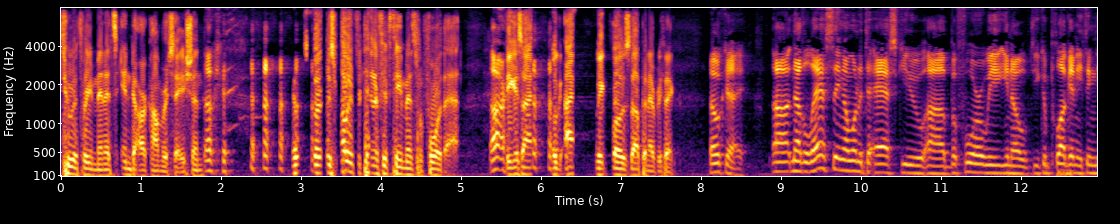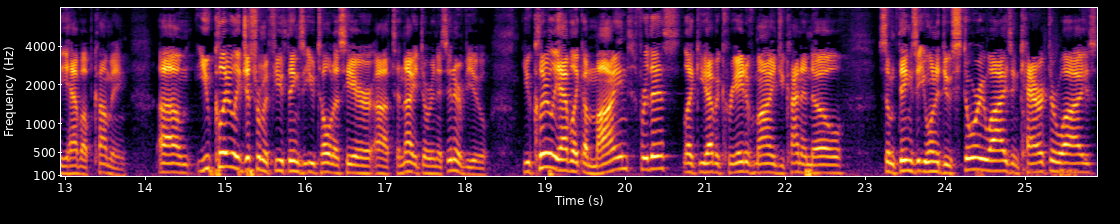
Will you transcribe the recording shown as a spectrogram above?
two or three minutes into our conversation. Okay. It was, it was probably for ten or fifteen minutes before that All right. because I I we closed up and everything. Okay. Uh, now, the last thing I wanted to ask you uh, before we, you know, you can plug anything that you have upcoming. Um, you clearly, just from a few things that you told us here uh, tonight during this interview, you clearly have like a mind for this. Like you have a creative mind. You kind of know some things that you want to do story wise and character wise.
